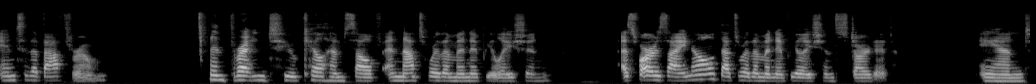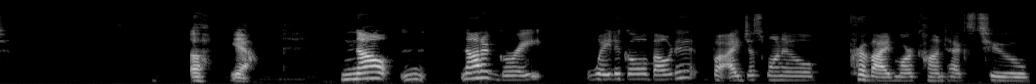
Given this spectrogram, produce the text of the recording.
into the bathroom and threatened to kill himself and that's where the manipulation as far as I know, that's where the manipulation started and uh yeah. No n- not a great way to go about it but i just want to provide more context to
